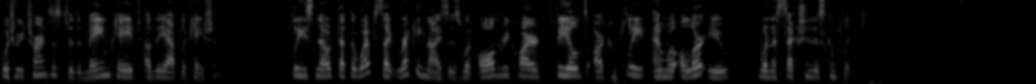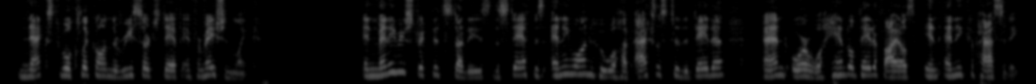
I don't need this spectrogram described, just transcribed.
which returns us to the main page of the application. Please note that the website recognizes when all the required fields are complete and will alert you when a section is complete. Next, we'll click on the Research Staff Information link. In many restricted studies, the staff is anyone who will have access to the data and or will handle data files in any capacity.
